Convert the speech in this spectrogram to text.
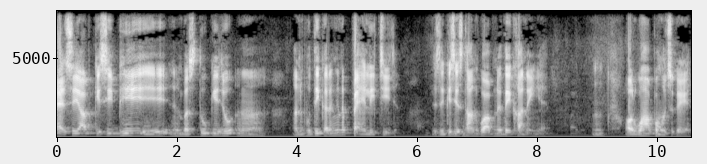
ऐसे आप किसी भी वस्तु की जो अनुभूति करेंगे ना पहली चीज़ जैसे किसी स्थान को आपने देखा नहीं है हम्म, और वहाँ पहुँच गए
